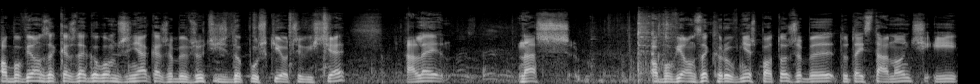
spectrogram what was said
obowiązek każdego łomżyniaka, żeby wrzucić do puszki oczywiście, ale nasz obowiązek również po to, żeby tutaj stanąć i,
